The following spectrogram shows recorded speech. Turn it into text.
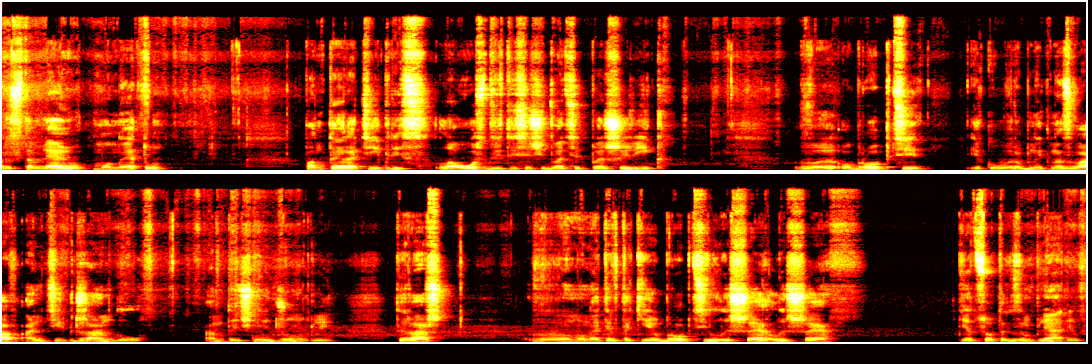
Представляю монету Пантера Тігріс Лаос 2021 рік в обробці, яку виробник назвав Antique Jungle. Античні джунглі. Тираж монети в такій обробці лише лише 500 екземплярів.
